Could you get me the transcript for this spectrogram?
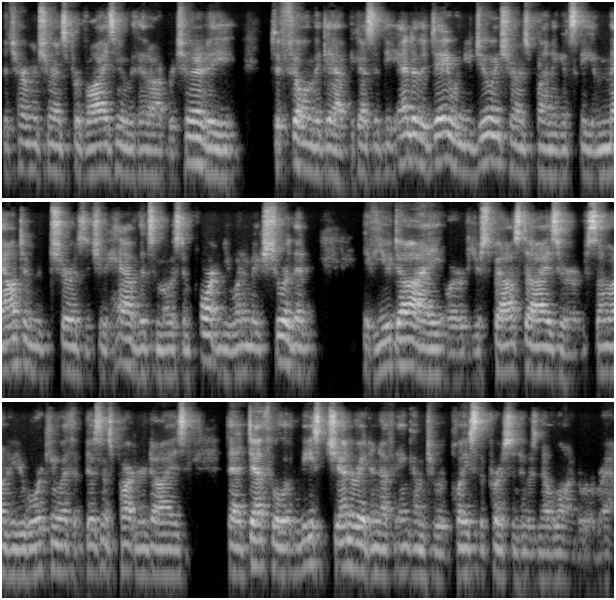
The term insurance provides me with that opportunity to fill in the gap. Because at the end of the day, when you do insurance planning, it's the amount of insurance that you have that's most important. You want to make sure that if you die, or if your spouse dies, or if someone who you're working with, a business partner dies, that death will at least generate enough income to replace the person who is no longer around.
